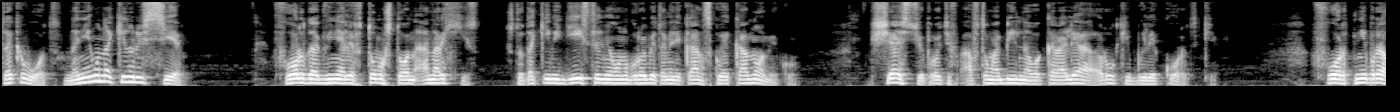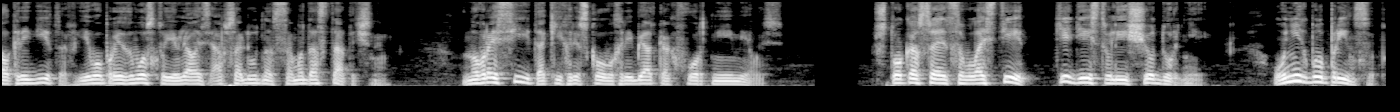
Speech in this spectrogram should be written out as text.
Так вот, на него накинулись все. Форда обвиняли в том, что он анархист, что такими действиями он угробит американскую экономику. К счастью, против автомобильного короля руки были короткие. Форд не брал кредитов, его производство являлось абсолютно самодостаточным. Но в России таких рисковых ребят, как Форд, не имелось. Что касается властей, те действовали еще дурнее. У них был принцип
